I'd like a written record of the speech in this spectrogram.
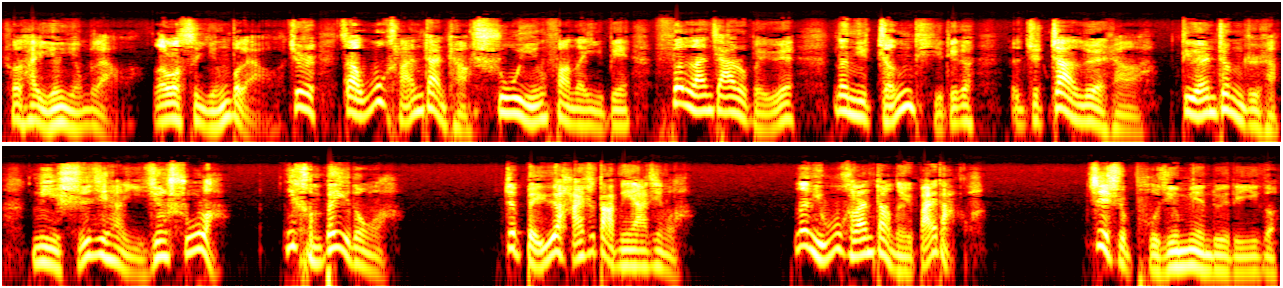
说他已经赢不了了。俄罗斯赢不了了。就是在乌克兰战场输赢放在一边，芬兰加入北约，那你整体这个就战略上啊，地缘政治上，你实际上已经输了，你很被动了。这北约还是大兵压境了，那你乌克兰仗等于白打了。这是普京面对的一个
